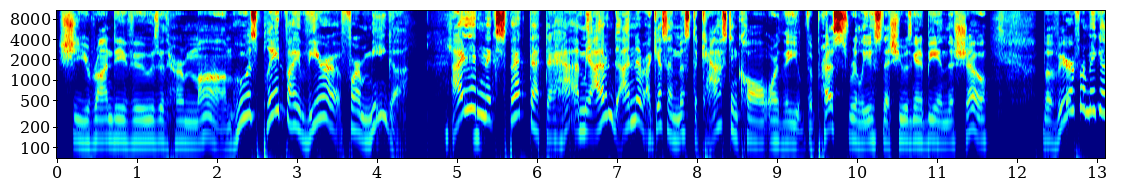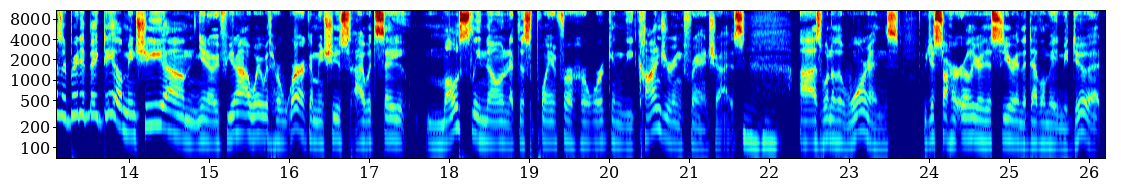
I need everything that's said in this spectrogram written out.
she rendezvous with her mom, who is played by Vera Farmiga. I didn't expect that to happen. I mean, I didn't. I never. I guess I missed the casting call or the the press release that she was going to be in this show. But Vera Farmiga is a pretty big deal. I mean, she, um, you know, if you're not aware with her work, I mean, she's, I would say, mostly known at this point for her work in the Conjuring franchise uh, as one of the Warrens. We just saw her earlier this year in The Devil Made Me Do It.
